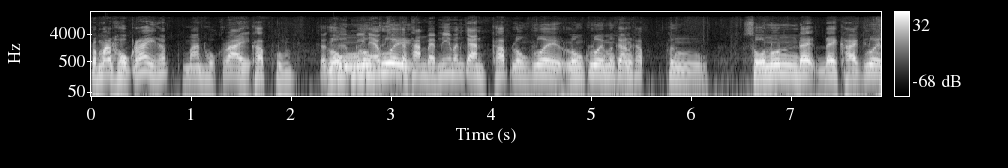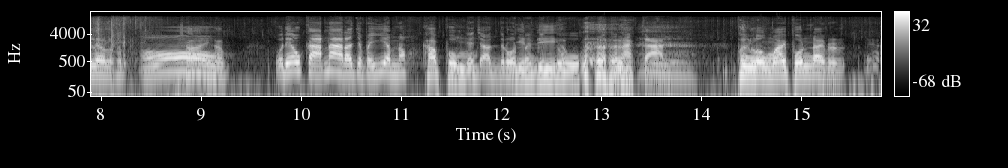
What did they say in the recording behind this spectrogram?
ประมาณ 6 ไร่ครับประมาณหกไร่ครับ ผมก็ลงคือมีลงแนวกคิล้ดวยจะทำแบบนี้เหมือนกันครับ ลงกล้วยลงกล้วยเหมือนกันครับเพิ่งโซนุนได้ได้ขายกล้วยแล้วละครับอ๋อใช่ครับโอ้เดี๋ยวโอกาสหน้าเราจะไปเยี่ยมเนาะครับ ผมเดี๋ยวจะเอาโดรนยิไปนบิดีนครัดูบพัฒนาการเพิ่งลงไม้ผลได้ประเนี่ย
